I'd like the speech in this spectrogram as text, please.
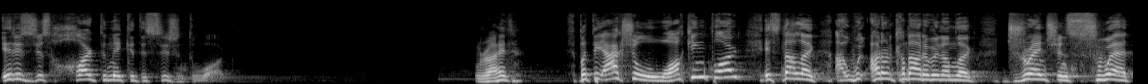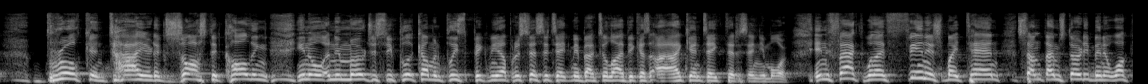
It is just hard to make a decision to walk. Right? But the actual walking part, it's not like I, I don't come out of it, I'm like drenched in sweat, broken, tired, exhausted, calling, you know, an emergency, come and please pick me up, resuscitate me back to life because I, I can't take this anymore. In fact, when I finish my 10, sometimes 30 minute walk,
